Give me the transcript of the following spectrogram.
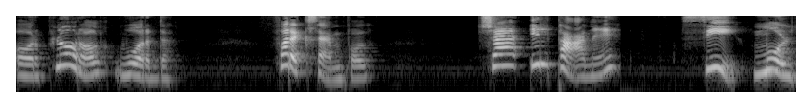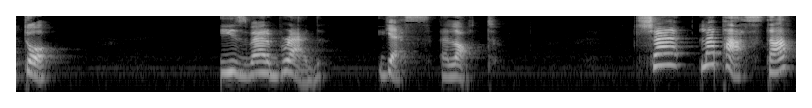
or plural word. For example, c'è il pane? Sì, molto. Is there bread? Yes, a lot. C'è la pasta?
